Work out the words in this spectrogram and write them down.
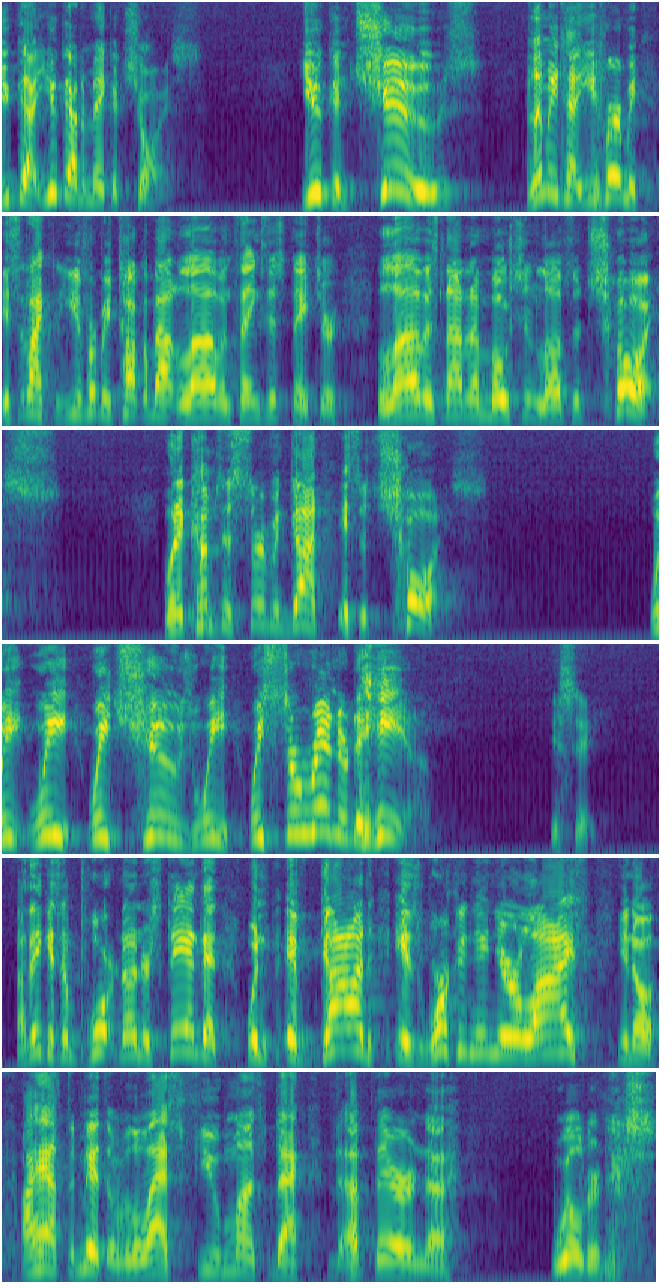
You got, you got to make a choice. You can choose. Let me tell you, you've heard me, it's like you've heard me talk about love and things this nature. Love is not an emotion, love's a choice. When it comes to serving God, it's a choice. We, we, we choose, we, we surrender to Him, you see. I think it's important to understand that when if God is working in your life, you know, I have to admit, over the last few months back up there in the wilderness,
